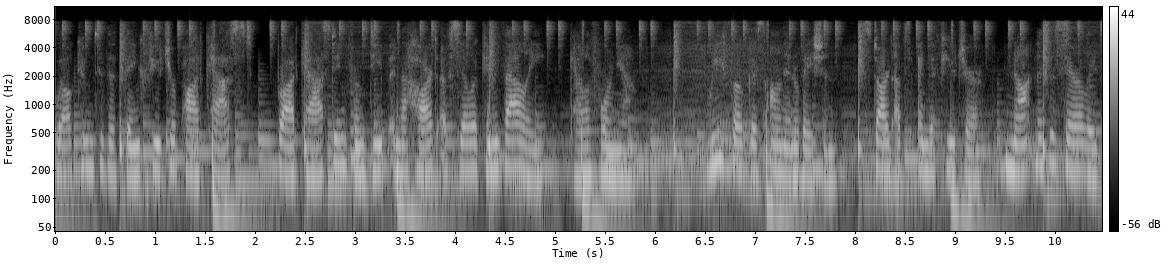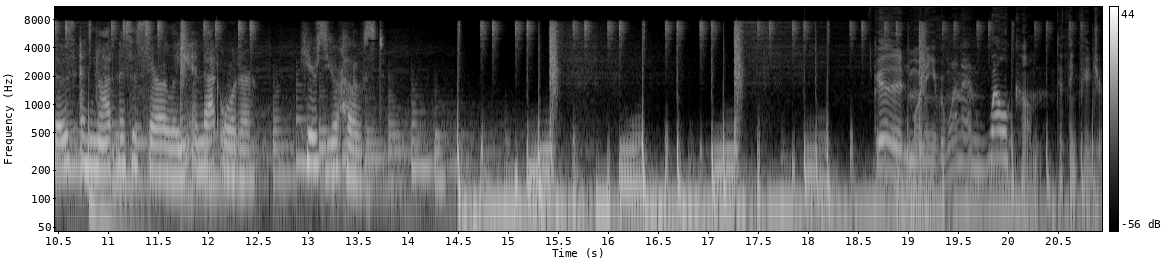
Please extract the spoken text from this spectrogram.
Welcome to the Think Future podcast, broadcasting from deep in the heart of Silicon Valley, California. We focus on innovation, startups, and the future, not necessarily those and not necessarily in that order. Here's your host. Good morning, everyone, and welcome to Think Future.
